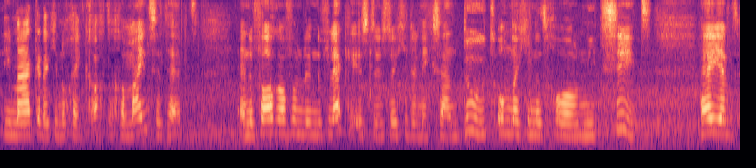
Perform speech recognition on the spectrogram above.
die maken dat je nog geen krachtige mindset hebt? En de valkuil van blinde vlekken is dus dat je er niks aan doet, omdat je het gewoon niet ziet. He, je hebt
